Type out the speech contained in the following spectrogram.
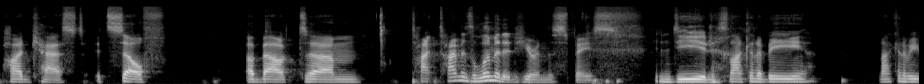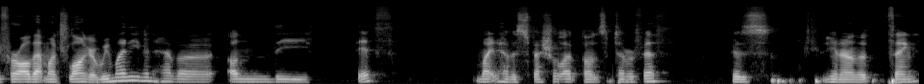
podcast itself about um, time time is limited here in this space. Indeed. It's not going to be not going to be for all that much longer. We might even have a on the fifth. Might have a special on September fifth because you know the thing.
